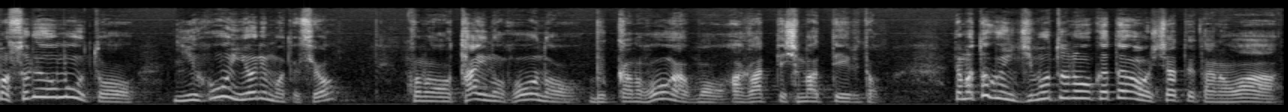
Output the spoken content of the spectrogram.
まあ、それを思うと、日本よりもですよ、このタイの方の物価の方がもう上がってしまっていると。でまあ、特に地元の方がおっしゃってたのは、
